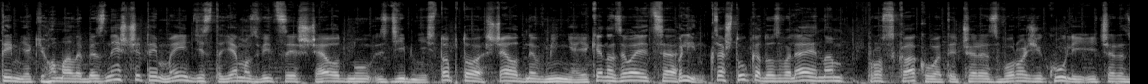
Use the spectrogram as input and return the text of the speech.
тим, як його мали би знищити, ми дістаємо звідси ще одну здібність, тобто ще одне вміння, яке називається Блінк. Ця штука дозволяє нам проскакувати через ворожі кулі і через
